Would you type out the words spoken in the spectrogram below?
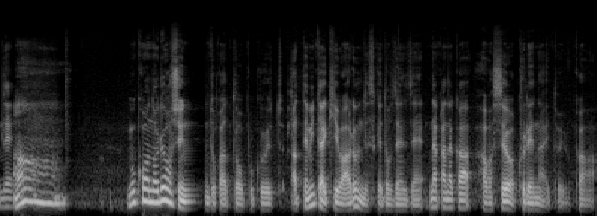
であ向こうの両親とかと僕会ってみたい気はあるんですけど全然。なかなか合わせてはくれないというか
